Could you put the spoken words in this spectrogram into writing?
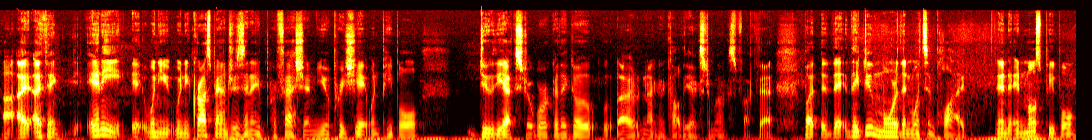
uh, I, I think any when you when you cross boundaries in any profession, you appreciate when people do the extra work or they go uh, I'm not going to call the extra 'cause fuck that. But they, they do more than what's implied. And and most people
